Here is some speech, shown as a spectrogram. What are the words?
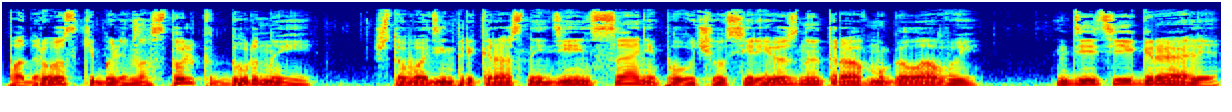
Подростки были настолько дурные, что в один прекрасный день Саня получил серьезную травму головы. Дети играли,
